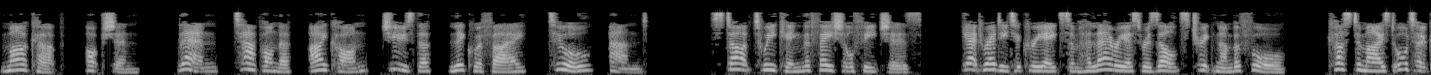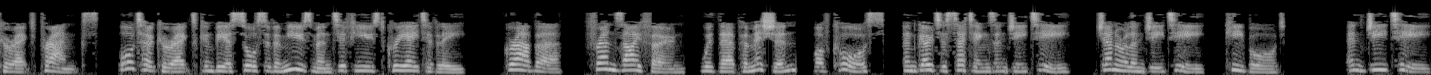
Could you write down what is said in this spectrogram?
Markup option. Then, tap on the icon, choose the Liquify tool, and start tweaking the facial features. Get ready to create some hilarious results. Trick number 4. Customized autocorrect pranks. Autocorrect can be a source of amusement if used creatively. Grab a friend's iPhone, with their permission, of course, and go to Settings and GT, General and GT, Keyboard, and GT,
